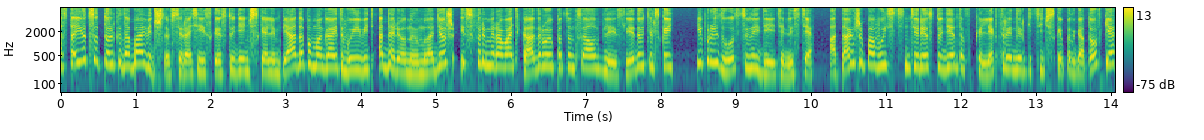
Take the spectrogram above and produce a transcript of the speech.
Остается только добавить, что Всероссийская студенческая олимпиада помогает выявить одаренную молодежь и сформировать кадровый потенциал для исследовательской и производственной деятельности, а также повысить интерес студентов к электроэнергетической подготовке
